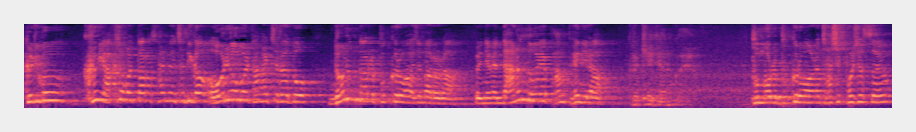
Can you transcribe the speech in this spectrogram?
그리고 그 약속을 따라 살면서 네가 어려움을 당할지라도 너는 나를 부끄러워하지 말아라. 왜냐하면 나는 너의 방패니라. 그렇게 얘기하는 거예요. 부모를 부끄러워하는 자식 보셨어요?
